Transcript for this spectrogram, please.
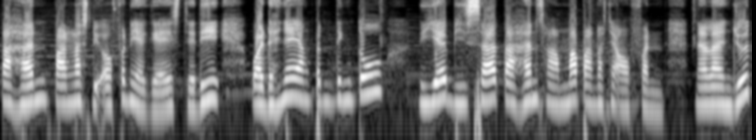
tahan panas di oven ya guys. Jadi wadahnya yang penting tuh dia bisa tahan sama panasnya oven. Nah lanjut.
